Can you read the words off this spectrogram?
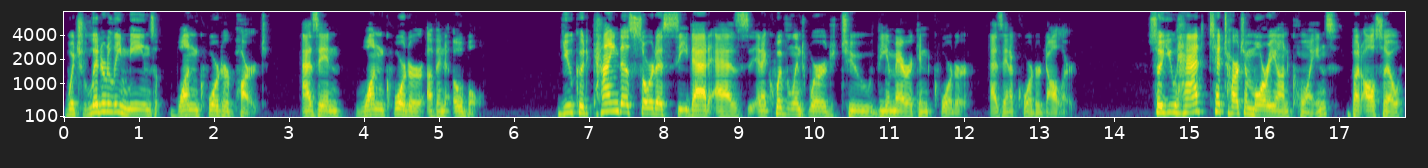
which literally means one quarter part, as in one quarter of an obol. You could kinda sorta see that as an equivalent word to the American quarter, as in a quarter dollar. So you had Tetartamorion coins, but also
